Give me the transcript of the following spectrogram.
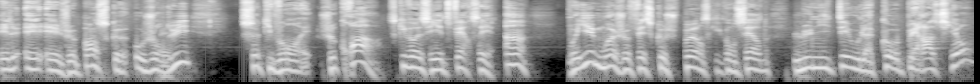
Et, je pense qu'aujourd'hui, ceux qui vont, je crois, ce qu'ils vont essayer de faire, c'est un, voyez, moi, je fais ce que je peux en ce qui concerne l'unité ou la coopération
